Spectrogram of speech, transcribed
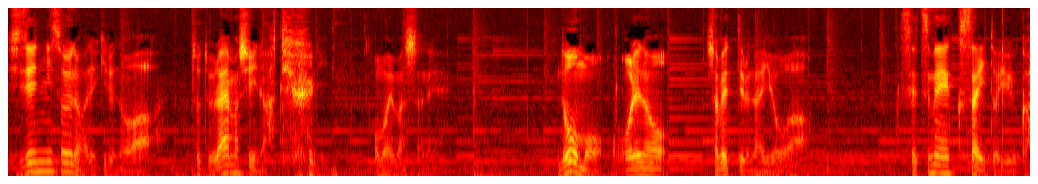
自然にそういうのができるのはちょっと羨ましいなっていう風に 思いましたね。どうも俺の喋ってる内容は説明臭いというか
